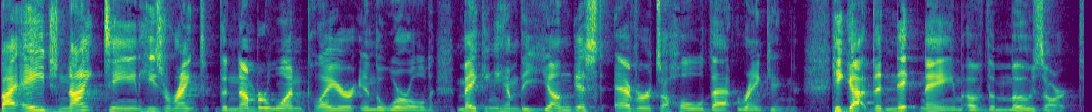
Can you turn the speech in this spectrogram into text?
By age 19, he's ranked the number one player in the world, making him the youngest ever to hold that ranking. He got the nickname of the Mozart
